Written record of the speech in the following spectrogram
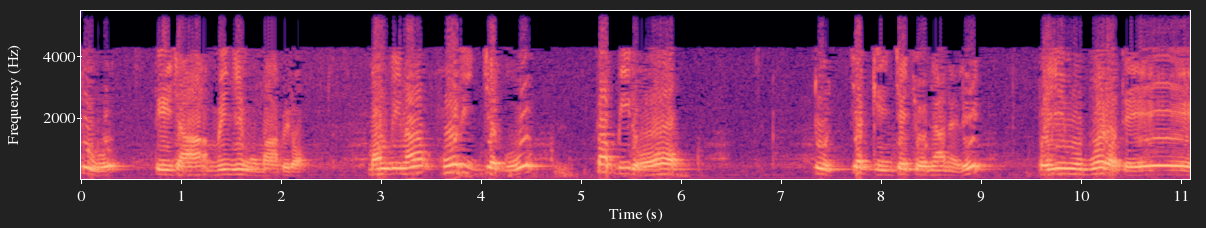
သူ့ကိုတေချာမင်းချင်းကိုมาပြီးတော့မောင်တီလာဟောဒီကြက်ကိုတတ်ပြီးတော့သူ့ကြက်ကင်ကြက်ကြော်များနဲ့လေဘယင်ကိုပွဲတော်တယ်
